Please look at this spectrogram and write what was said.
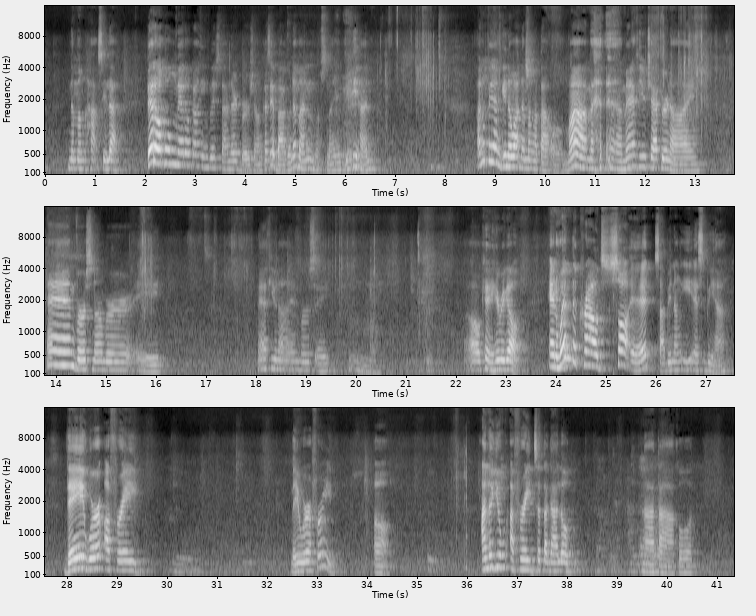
Namangha sila. Pero kung meron kang English Standard Version, kasi bago naman, mas naiintindihan, ano kaya ang ginawa ng mga tao? Ma Matthew chapter 9 and verse number 8. Matthew 9 verse 8. Hmm. Okay, here we go. And when the crowds saw it, sabi ng ESV ha, they were afraid. They were afraid. Oh. Ano yung afraid sa Tagalog? Natakot.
